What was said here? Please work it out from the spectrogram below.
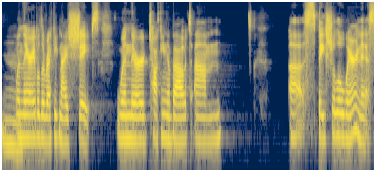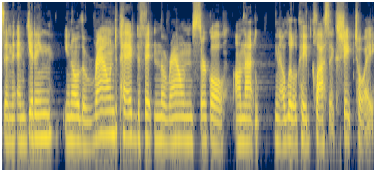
when they're able to recognize shapes, when they're talking about um, uh, spatial awareness and, and getting, you know, the round peg to fit in the round circle on that, you know, little kid classic shape toy,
